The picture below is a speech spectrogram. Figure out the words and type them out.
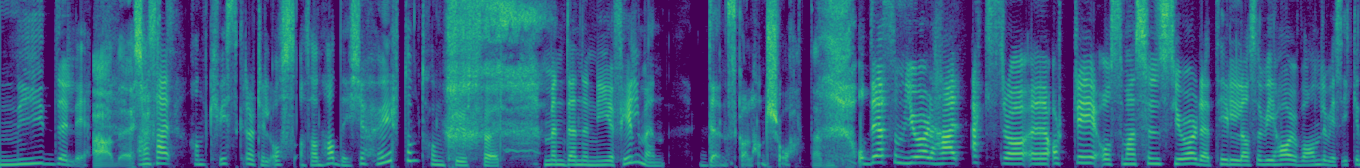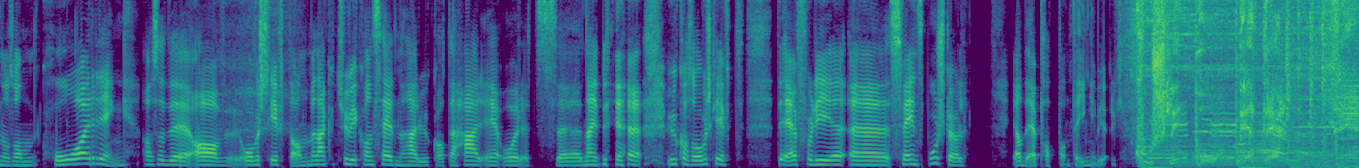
nydelig. Ja, det Han, sier, han kviskrer til oss at han hadde ikke hørt om Tom Cruise før, men denne nye filmen, den skal han se. Og det som gjør det her ekstra uh, artig, og som jeg syns gjør det til altså Vi har jo vanligvis ikke noe sånn kåring altså det, av overskriftene, men jeg tror vi kan si denne uka at det her er årets uh, Nei, ukas overskrift. Det er fordi uh, Svein Sporstøl ja, det er pappaen til Ingebjørg. Koselig på P3.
